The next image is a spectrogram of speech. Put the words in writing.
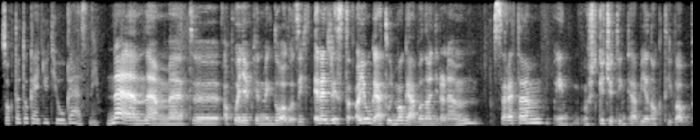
Szoktatok együtt jogázni? Nem, nem, mert ö, apu egyébként még dolgozik. Én egyrészt a jogát úgy magában annyira nem szeretem, én most kicsit inkább ilyen aktívabb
